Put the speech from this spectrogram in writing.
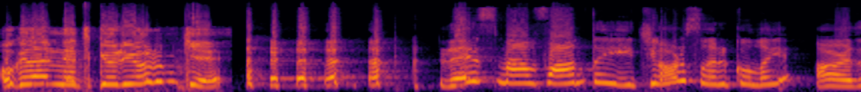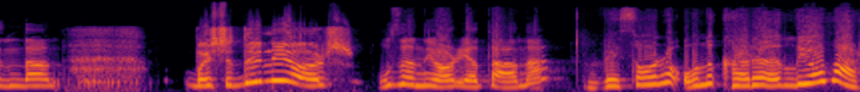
o kadar net görüyorum ki. Resmen Fanta'yı içiyor sarı kolayı ardından Başı dönüyor. uzanıyor yatağına ve sonra onu karalıyorlar.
